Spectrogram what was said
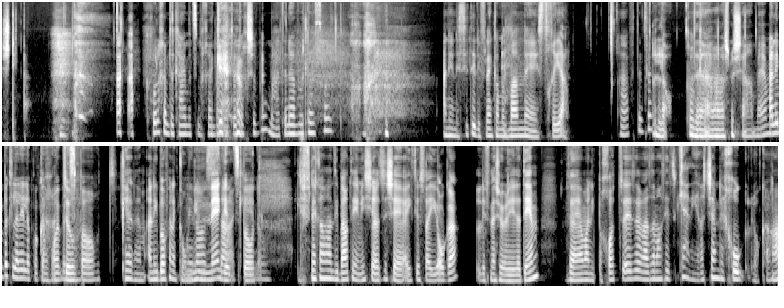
שתיקה. קחו לכם דקה עם עצמכם כן. ותחשבו מה אתן אוהבות לעשות. אני ניסיתי לפני כמה זמן אה, שחייה. אהבת את זה? לא. זה אוקיי. היה ממש משעמם. אני בכללי לא כל כך אוהבת. ספורט. כן, אני באופן עקרוני לא נגד ספורט. כאילו. לפני כמה זמן דיברתי עם מישהי על זה שהייתי עושה יוגה לפני שהיו לי ילדים, והיום אני פחות איזה, ואז אמרתי את זה, כן, אני ארשם לחוג, לא קרה.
